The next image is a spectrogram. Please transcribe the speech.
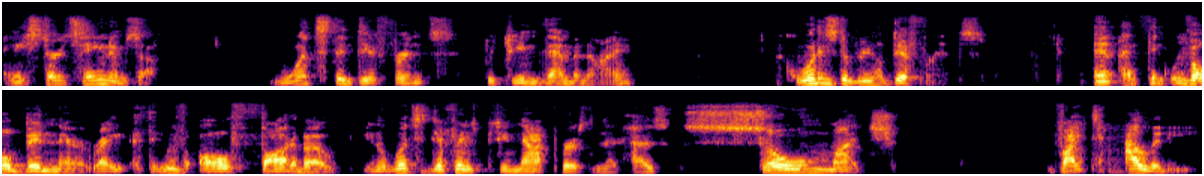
And he starts saying to himself, What's the difference between them and I? Like, what is the real difference? And I think we've all been there, right? I think we've all thought about, you know, what's the difference between that person that has so much vitality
